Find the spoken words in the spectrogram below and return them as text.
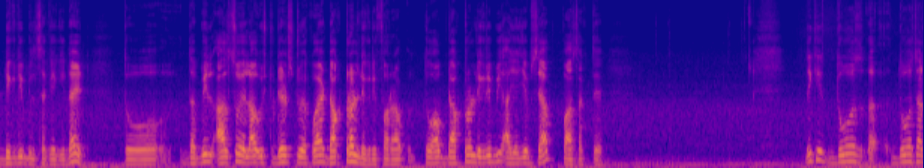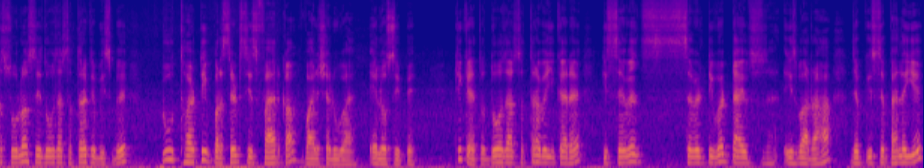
डिग्री मिल सकेगी राइट तो the bill also allow students to acquire doctoral degree for तो अब डॉक्टरल डिग्री भी आई से आप पा सकते हैं। देखिए, दो दो हज़ार सोलह से दो हज़ार सत्रह के बीच में टू थर्टी परसेंट सीज फायर का वायलेशन हुआ है एलओसी पे। ठीक है तो 2017 में ये कह रहे हैं कि सेवन सेवेंटी वन टाइम्स इस बार रहा, जबकि इससे पहले ये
